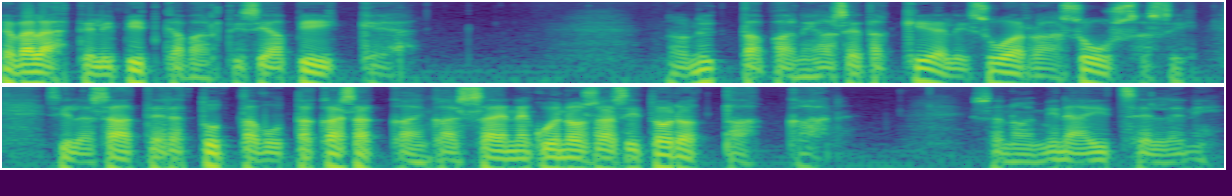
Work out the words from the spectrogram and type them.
ja välähteli pitkävartisia piikkejä. No nyt tapani aseta kieli suoraan suussasi, sillä saat tehdä tuttavuutta kasakkain kanssa ennen kuin osasit odottaakaan, sanoin minä itselleni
